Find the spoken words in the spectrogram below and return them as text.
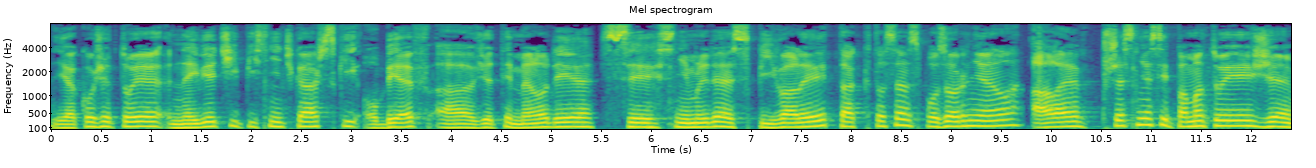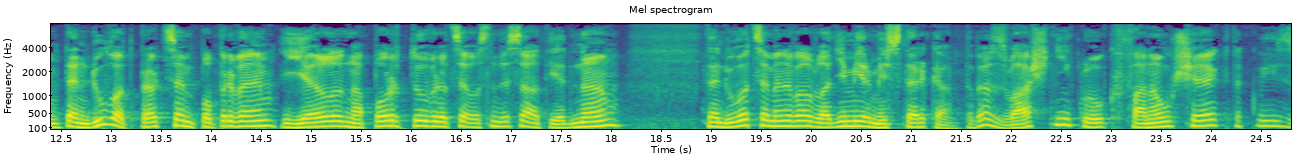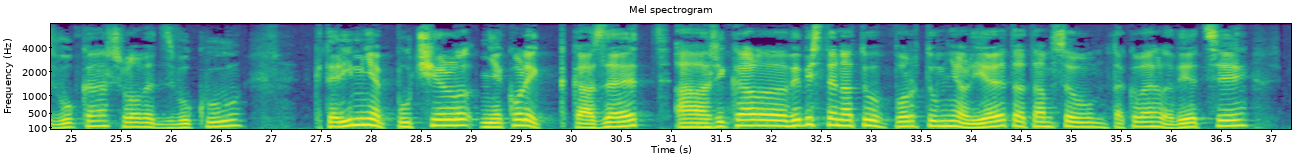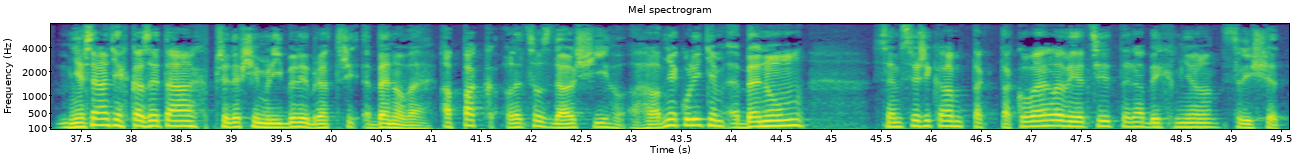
jakože to je největší písničkářský objev a že ty melodie si s ním lidé zpívali, tak to jsem spozornil, ale přesně si pamatuji, že ten důvod, proč jsem poprvé jel na portu v roce 81, ten důvod se jmenoval Vladimír Misterka. To byl zvláštní kluk, fanoušek, takový zvukař, lovec zvuků, který mě půjčil několik kazet a říkal, vy byste na tu portu měl jet a tam jsou takovéhle věci. Mně se na těch kazetách především líbili bratři Ebenové a pak leco z dalšího. A hlavně kvůli těm Ebenům jsem si říkal, tak takovéhle věci teda bych měl slyšet.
